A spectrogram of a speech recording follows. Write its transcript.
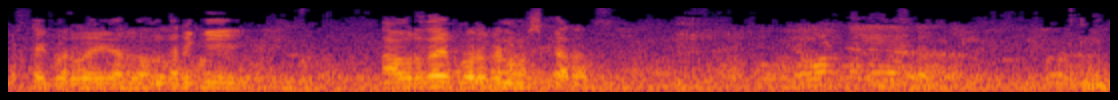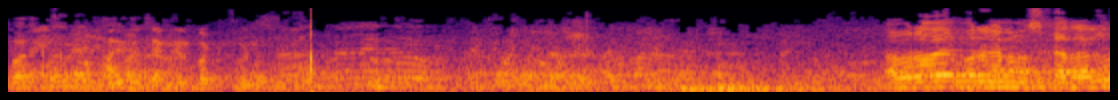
బట్టే గురవయ్య గారు అందరికీ నా హృదయపూర్వక నమస్కారం హృదయపూర్వక నమస్కారాలు.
